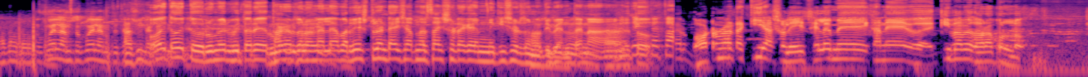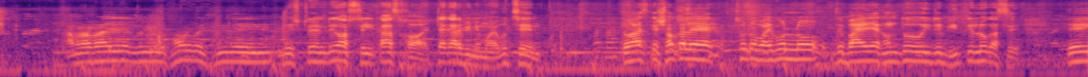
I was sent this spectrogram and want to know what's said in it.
হাজার টাকা ওই তো ওই তো রুমের ভিতরে থাকার জন্য নাহলে আবার রেস্টুরেন্টে এসে আপনার চারশো টাকা এমনি কিসের জন্য দিবেন তাই না? হ্যাঁ। তো ঘটনাটা কি আসলে? এই ছেলে মেয়ে এখানে কীভাবে ধরা পড়ল? আমরা ভাই একজন খবর পাইছি যে এই রেস্টুরেন্টে অশ্লীল কাজ হয় টাকার বিনিময়ে বুঝছেন? তো আজকে সকালে এক ছোট ভাই বলল যে ভাই এখন তো ওই যে ভিতরে লোক আছে। এই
